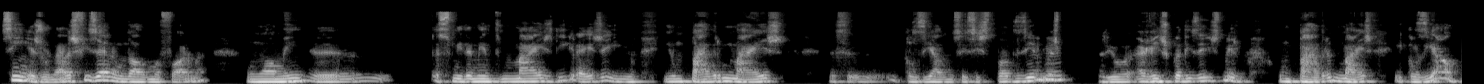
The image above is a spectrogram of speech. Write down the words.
Sim, as jornadas fizeram-me de alguma forma um homem eh, assumidamente mais de igreja e, e um padre mais uh, eclesial, não sei se isto pode dizer, uhum. mas eu arrisco a dizer isto mesmo, um padre mais eclesial,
